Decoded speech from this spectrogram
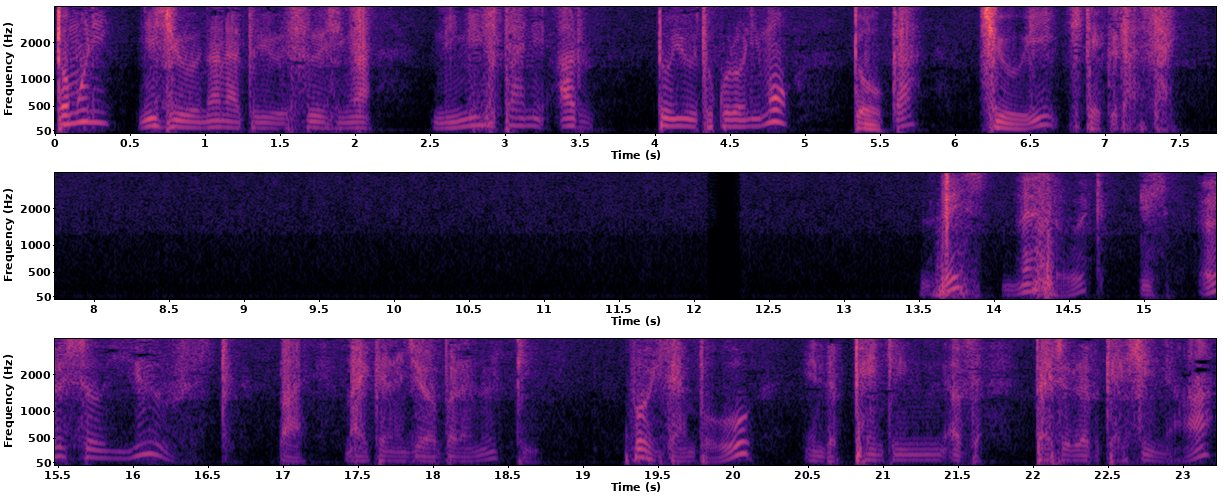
共に27という数字が右下にあるというところにもどうか注意してください。This method is also used by Michelangelo Buonarroti. For example, in the painting of the Battle of Cascina,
